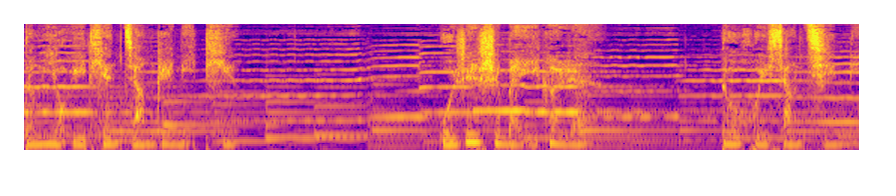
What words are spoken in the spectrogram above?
等有一天讲给你听。我认识每一个人。都会想起你。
